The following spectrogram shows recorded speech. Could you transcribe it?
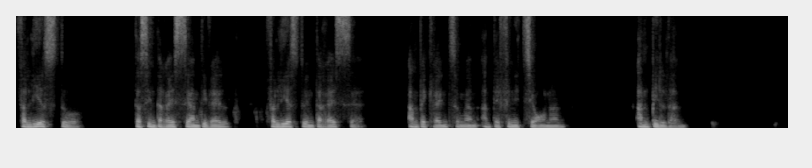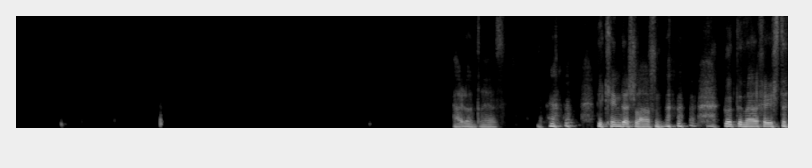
verlierst du das Interesse an die Welt, verlierst du Interesse an Begrenzungen, an Definitionen, an Bildern. Hallo Andreas. Die Kinder schlafen. Gute Nachricht.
